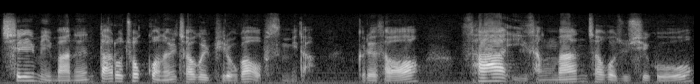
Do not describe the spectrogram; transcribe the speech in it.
7 미만은 따로 조건을 적을 필요가 없습니다. 그래서 4 이상만 적어주시고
